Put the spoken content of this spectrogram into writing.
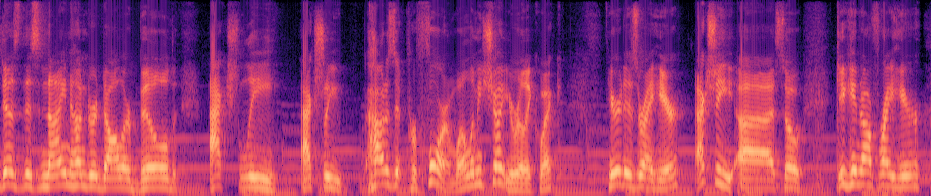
Does this $900 build actually, actually, how does it perform? Well, let me show you really quick. Here it is right here. Actually, uh, so kicking off right here.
